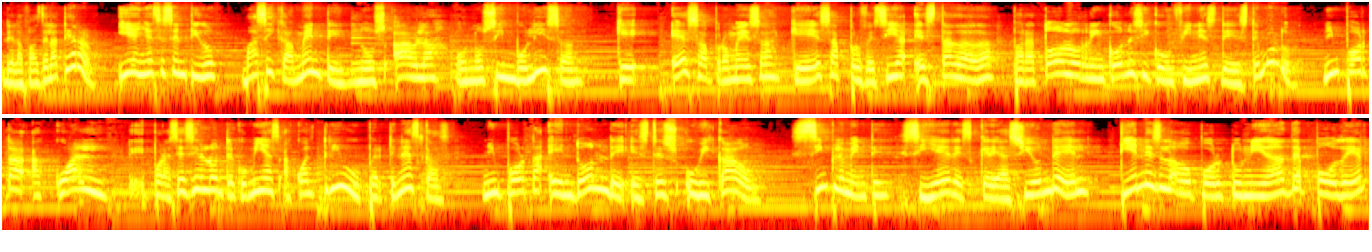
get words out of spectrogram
de la faz de la tierra. Y en ese sentido, básicamente nos habla o nos simboliza que esa promesa, que esa profecía está dada para todos los rincones y confines de este mundo. No importa a cuál, eh, por así decirlo, entre comillas, a cuál tribu pertenezcas, no importa en dónde estés ubicado, simplemente si eres creación de Él, tienes la oportunidad de poder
